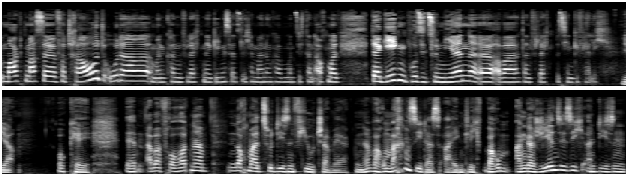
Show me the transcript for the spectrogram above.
Marktmasse vertraut oder man kann vielleicht eine gegensätzliche Meinung haben und sich dann auch mal dagegen positionieren, äh, aber dann vielleicht ein bisschen gefährlich. Ja, Okay, ähm, aber Frau Hortner, nochmal zu diesen Future-Märkten. Ne? Warum machen Sie das eigentlich? Warum engagieren Sie sich an diesen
